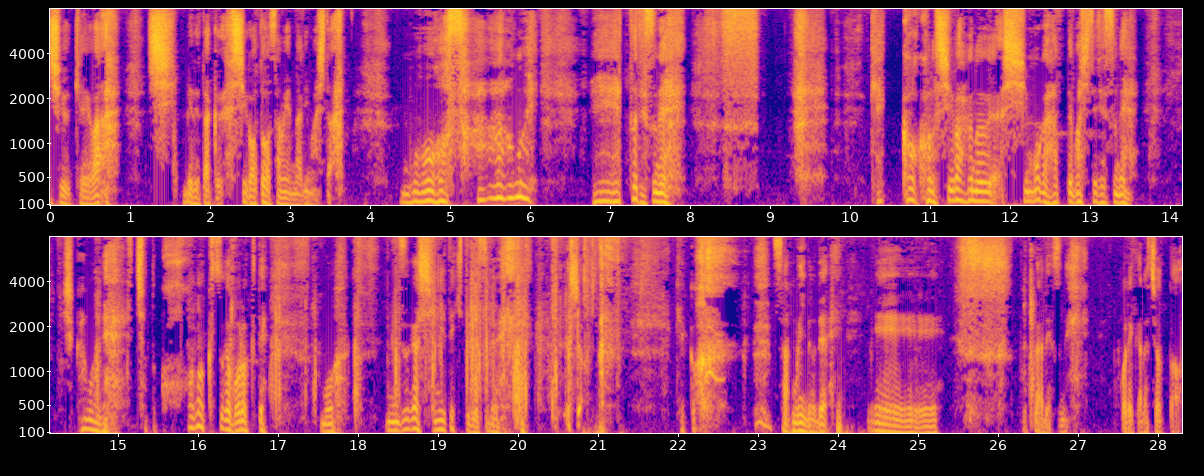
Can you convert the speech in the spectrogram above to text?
中継は、めでたく仕事納めになりました。もう寒い。えー、っとですね、結構この芝生の上、霜が張ってましてですね。しかもね、ちょっとこの靴がボロくて、もう水が染みてきてですね。よいしょ。結構 寒いので、えー、僕はですね、これからちょっと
